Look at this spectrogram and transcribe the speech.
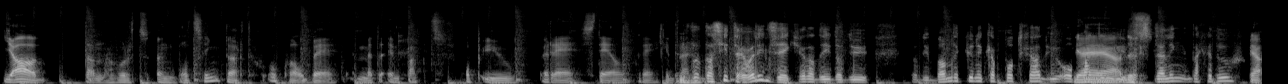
Ja, dan wordt een botsing daar toch ook wel bij, met de impact op uw rijstijl, rijgedrag. Dat, dat zit er wel in, zeker. Dat, u, dat, u, dat uw banden kunnen kapot gaan, uw ophanging, ja, uw dus- versnelling dat je doet. Ja,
